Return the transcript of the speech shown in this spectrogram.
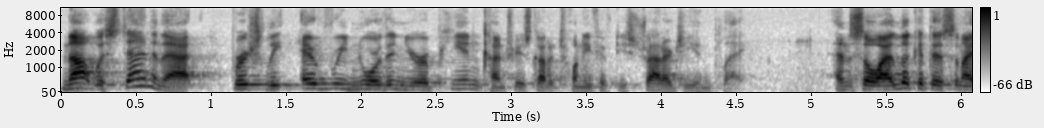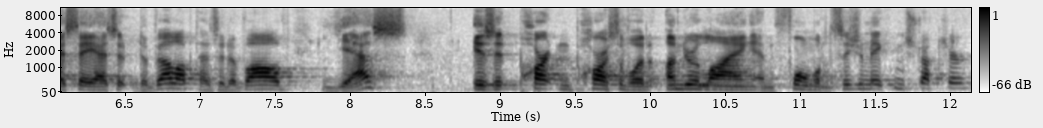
Notwithstanding that, virtually every Northern European country has got a 2050 strategy in play. And so I look at this and I say, has it developed, has it evolved? Yes. Is it part and parcel of an underlying and formal decision-making structure?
